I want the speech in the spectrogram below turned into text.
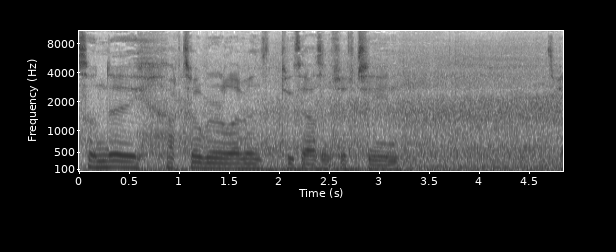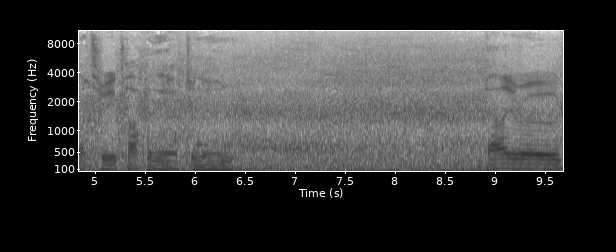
Sunday, October 11th, 2015. It's about 3 o'clock in the afternoon. Valley Road.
